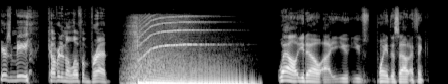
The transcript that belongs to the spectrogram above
here's me covered in a loaf of bread. Well, you know, uh, you you've pointed this out. I think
